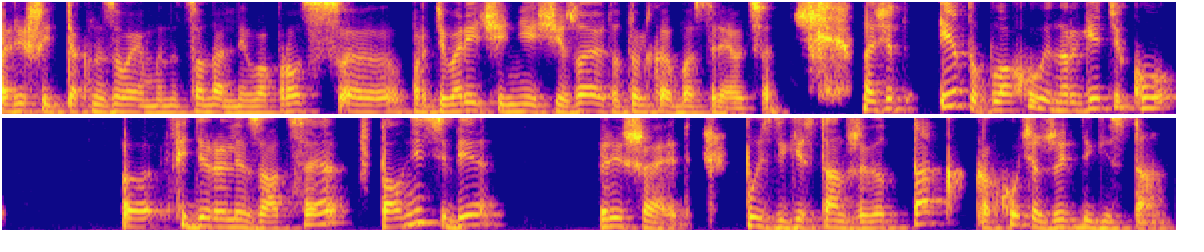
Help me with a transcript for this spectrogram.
решить так называемый национальный вопрос. Э, противоречия не исчезают, а только обостряются. Значит, эту плохую энергетику федерализация вполне себе решает. Пусть Дагестан живет так, как хочет жить Дагестан.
